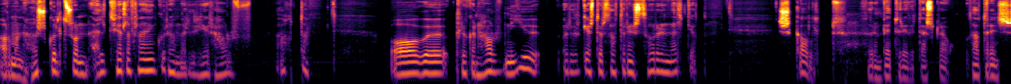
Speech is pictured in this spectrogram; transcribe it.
Ármann Höskuldsson eldfjallafræðingur, hann verður hér hálf átta. Og uh, klukkan hálf nýju verður gestur þáttarins Þórin Eldjátt skáld förum betur yfir dagskrá þáttarins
